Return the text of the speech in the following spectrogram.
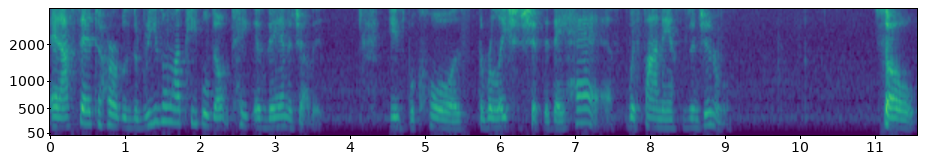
And I said to her, was the reason why people don't take advantage of it is because the relationship that they have with finances in general. So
